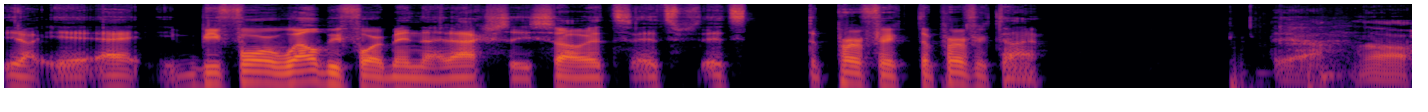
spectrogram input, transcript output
You know, eh, eh, before well before midnight actually. So it's it's it's the perfect the perfect time. Yeah. Oh,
